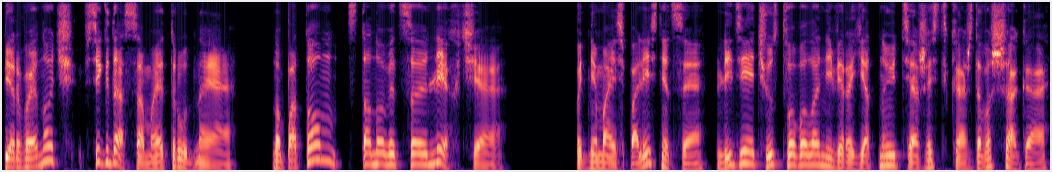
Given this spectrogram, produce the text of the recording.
«Первая ночь всегда самая трудная но потом становится легче. Поднимаясь по лестнице, Лидия чувствовала невероятную тяжесть каждого шага,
